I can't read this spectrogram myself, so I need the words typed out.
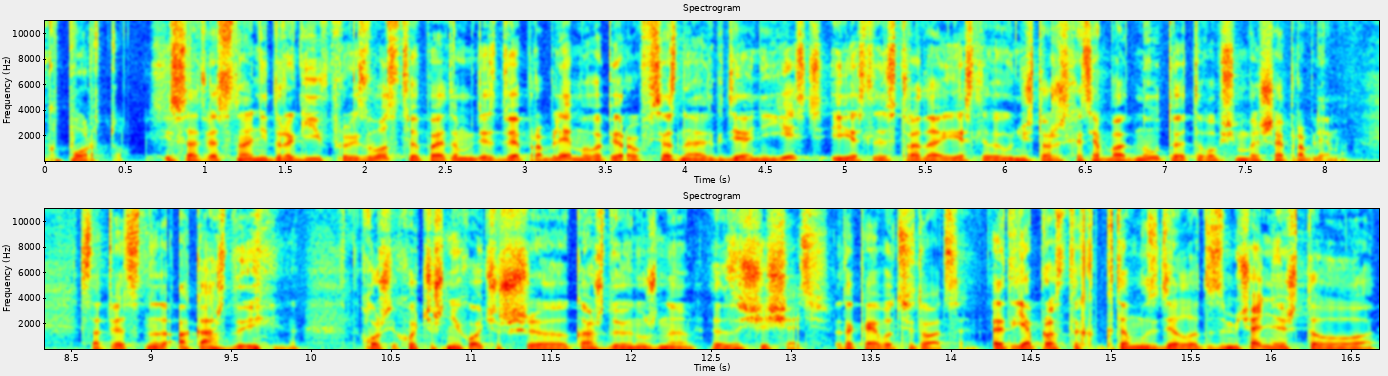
к порту. И, соответственно, они дорогие в производстве, поэтому здесь две проблемы. Во-первых, все знают, где они есть, и если страда, если уничтожить хотя бы одну, то это, в общем, большая проблема. Соответственно, а каждый, хочешь не хочешь, э, каждую нужно защищать. Такая вот ситуация. Это я просто к тому сделал это замечание, что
